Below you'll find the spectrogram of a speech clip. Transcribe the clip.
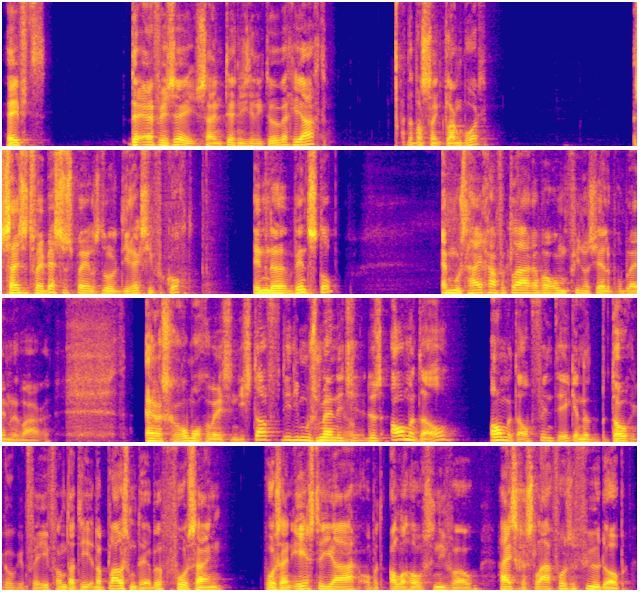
heeft de RVC zijn technisch directeur weggejaagd. Dat was zijn klankbord. Zijn zijn twee beste spelers door de directie verkocht in de winststop. En moest hij gaan verklaren waarom financiële problemen er waren. Er is gerommel geweest in die staf die hij moest managen. Dus al met al, al met al vind ik, en dat betoog ik ook in VI, van dat hij een applaus moet hebben voor zijn, voor zijn eerste jaar op het allerhoogste niveau. Hij is geslaagd voor zijn vuurdoop.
